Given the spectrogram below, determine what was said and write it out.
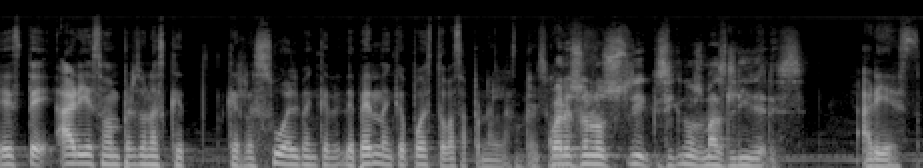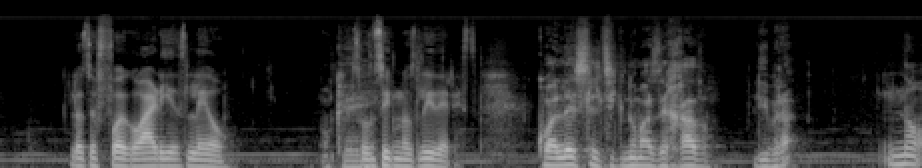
Este, Aries son personas que, que resuelven, que dependen en qué puesto vas a poner las personas. ¿Cuáles son los sig- signos más líderes? Aries. Los de fuego, Aries, Leo, Ok. son signos líderes. ¿Cuál es el signo más dejado? ¿Libra? No,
